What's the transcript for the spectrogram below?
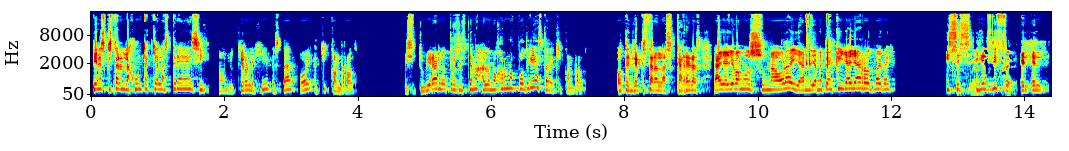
Tienes que estar en la junta aquí a las 3 y... No, yo quiero elegir estar hoy aquí con Rod. Y si tuviera el otro sistema, a lo mejor no podría estar aquí con Rod. O tendría que estar a las carreras. Ah, ya llevamos una hora y ya, ya me tengo que ir, ya, ya, Rod, bye, bye. Y, se, y es diferente. El, el,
